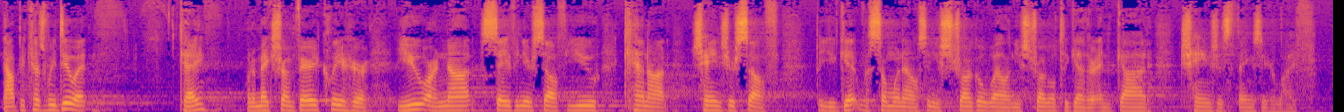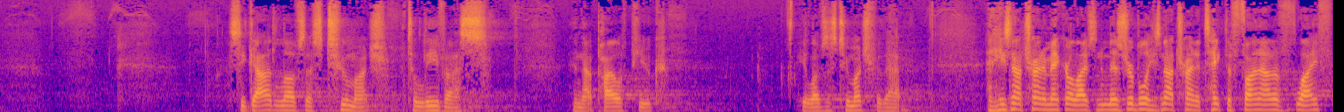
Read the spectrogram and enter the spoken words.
Not because we do it, okay? I want to make sure I'm very clear here. You are not saving yourself. You cannot change yourself. But you get with someone else and you struggle well and you struggle together, and God changes things in your life. See, God loves us too much to leave us in that pile of puke. He loves us too much for that. And He's not trying to make our lives miserable. He's not trying to take the fun out of life.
